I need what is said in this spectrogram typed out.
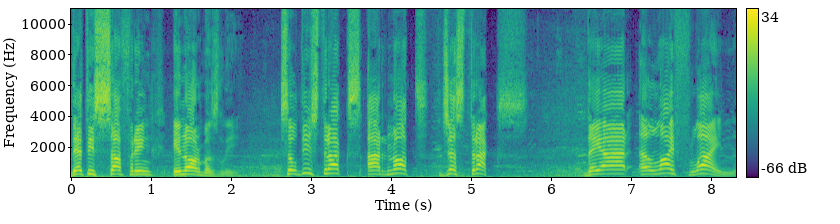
that is suffering enormously. So these trucks are not just trucks. They are a lifeline.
